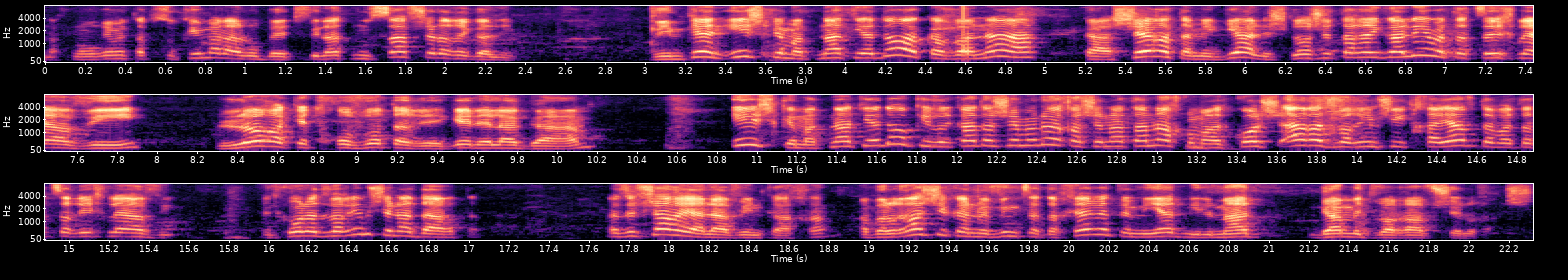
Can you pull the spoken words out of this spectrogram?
אנחנו אומרים את הפסוקים הללו בתפילת מוסף של הרגלים. ואם כן, איש כמתנת ידו, הכוונה, כאשר אתה מגיע לשלושת הרגלים, אתה צריך להביא לא רק את חובות הרגל, אלא גם איש כמתנת ידו, כברכת השם אלוהיך אשר נתן לך. כלומר, את כל שאר הדברים שהתחייבת ואתה צריך להביא. את כל הדברים שנדרת. אז אפשר היה להבין ככה, אבל רש"י כאן מבין קצת אחרת, ומיד נלמד גם את דבריו של רש"י.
